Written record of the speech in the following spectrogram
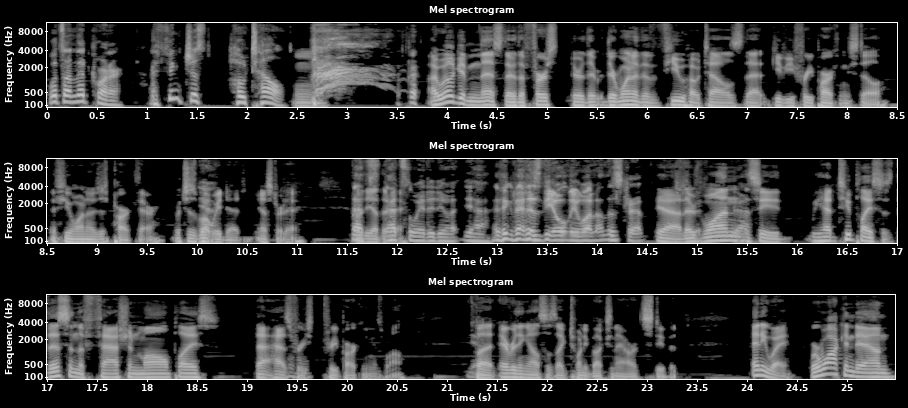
What's on that corner? I think just hotel. Mm. I will give them this. They're the first. They're they're, they're one of the few hotels that give you free parking still if you want to just park there, which is what Yeah. we did yesterday or That's the other that's day. the way to do it. Yeah, I think that is the only one on the strip. Yeah, there's one. Yeah. Let's see. We had two places. This and the Fashion Mall place that has free free parking as well. Yeah. But everything else is like twenty bucks an hour. It's stupid. Anyway, we're walking down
